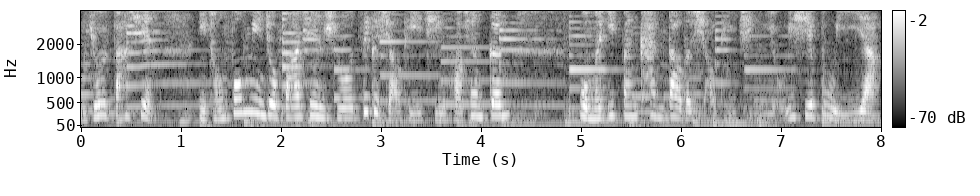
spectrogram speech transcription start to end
你就会发现，你从封面就发现说，这个小提琴好像跟我们一般看到的小提琴有一些不一样。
